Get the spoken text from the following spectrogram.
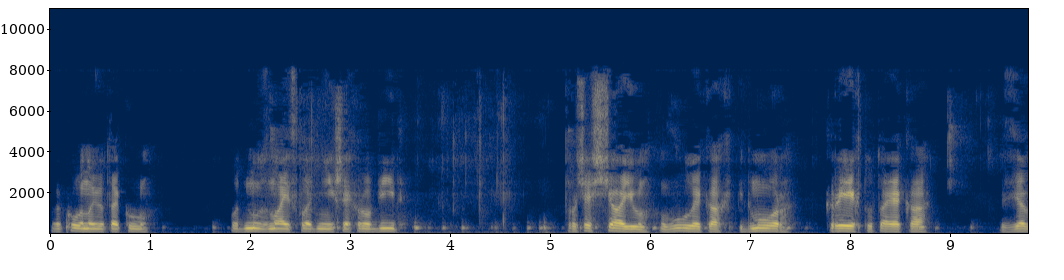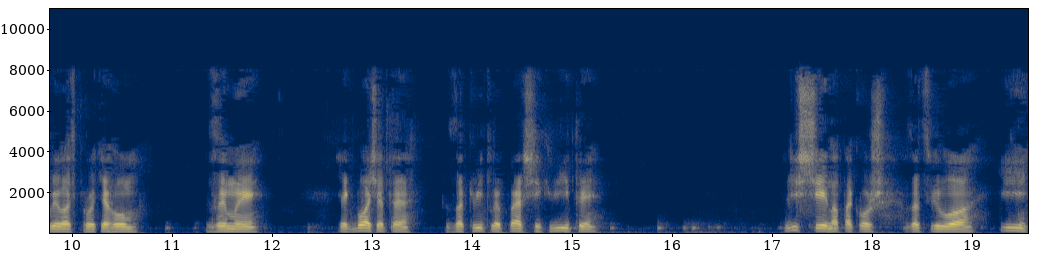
Виконую таку одну з найскладніших робіт. Прочищаю у вуликах підмор, крихту, та яка з'явилась протягом зими. Як бачите, заквітли перші квіти. Ліщина також зацвіла і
